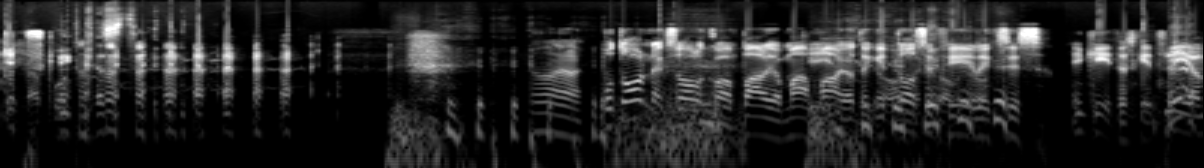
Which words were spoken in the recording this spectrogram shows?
Kesken. podcastia. Mutta onneksi olkoon paljon. Mä, mä oon jotenkin tosi fiiliksissä. Ei, Kiitos, kiitos. Niin on,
